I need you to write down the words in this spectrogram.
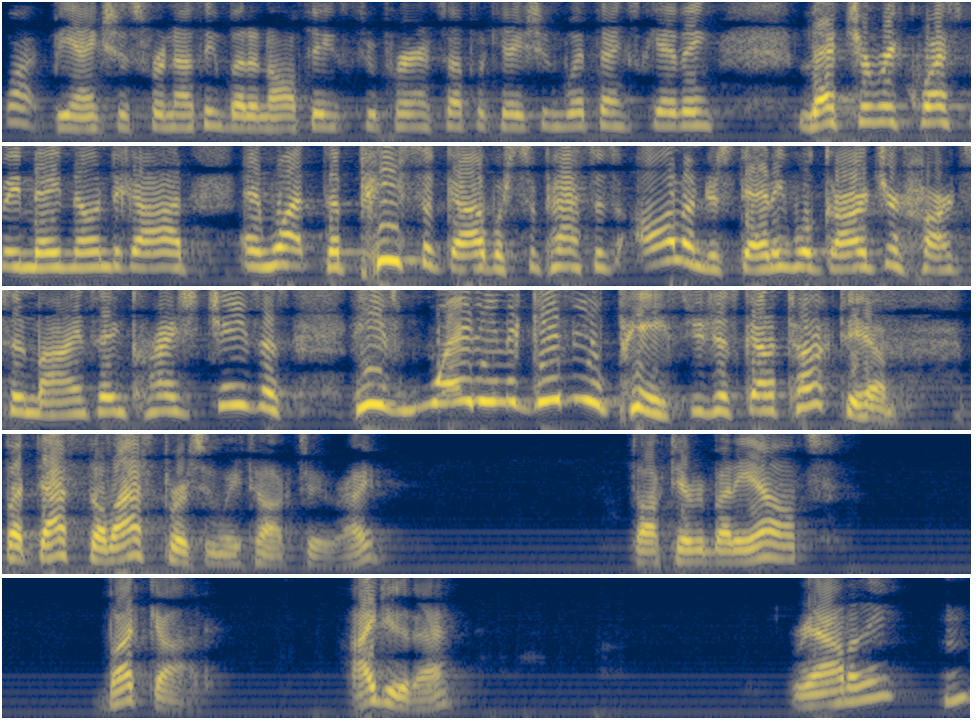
What? Be anxious for nothing, but in all things through prayer and supplication with thanksgiving. Let your requests be made known to God. And what? The peace of God, which surpasses all understanding, will guard your hearts and minds in Christ Jesus. He's waiting to give you peace. You just got to talk to Him. But that's the last person we talk to, right? Talk to everybody else. But God. I do that. Reality? Hmm?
